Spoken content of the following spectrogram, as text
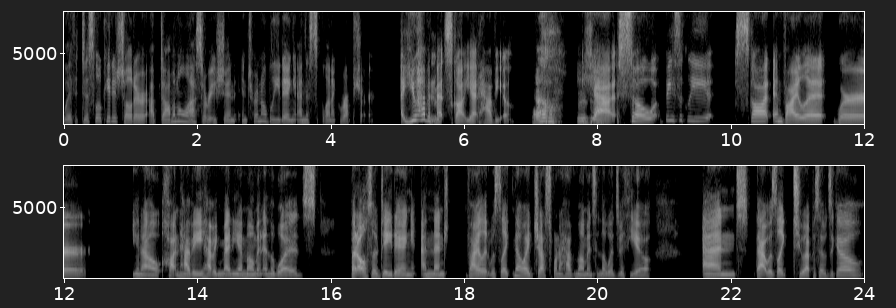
with dislocated shoulder, abdominal laceration, internal bleeding, and a splenic rupture. Uh, you haven't met Scott yet, have you? Oh, yeah. So basically, Scott and Violet were, you know, hot and heavy, having many a moment in the woods, but also dating. And then Violet was like, No, I just want to have moments in the woods with you. And that was like two episodes ago.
